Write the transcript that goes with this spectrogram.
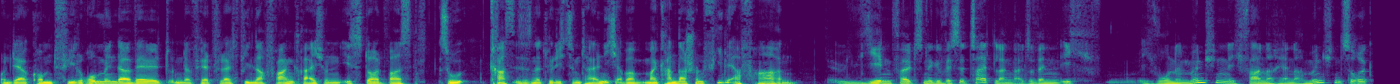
und der kommt viel rum in der Welt und der fährt vielleicht viel nach Frankreich und isst dort was. So krass ist es natürlich zum Teil nicht, aber man kann da schon viel erfahren. Jedenfalls eine gewisse Zeit lang. Also wenn ich, ich wohne in München, ich fahre nachher nach München zurück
